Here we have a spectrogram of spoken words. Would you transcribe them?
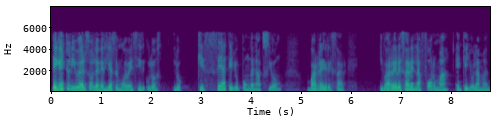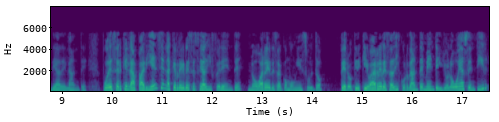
En este universo la energía se mueve en círculos. Lo que sea que yo ponga en acción va a regresar. Y va a regresar en la forma en que yo la mandé adelante. Puede ser que la apariencia en la que regrese sea diferente, no va a regresar como un insulto, pero que, va a regresar discordantemente y yo lo voy a sentir,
